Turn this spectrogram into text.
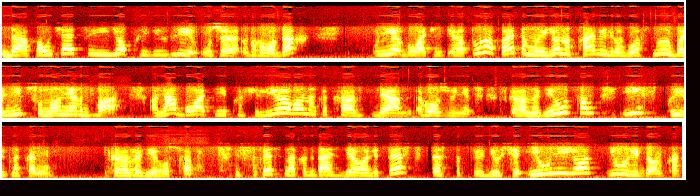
Да, получается, ее привезли уже в родах. У нее была температура, поэтому ее направили в областную больницу номер два. Она была перепрофилирована как раз для рожениц с коронавирусом и с признаками коронавируса. И, соответственно, когда сделали тест, тест подтвердился и у нее, и у ребенка.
